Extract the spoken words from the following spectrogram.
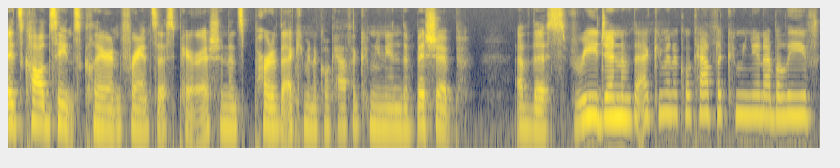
it's called Saints Clare and Francis Parish, and it's part of the Ecumenical Catholic Communion. The bishop of this region of the Ecumenical Catholic Communion, I believe,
